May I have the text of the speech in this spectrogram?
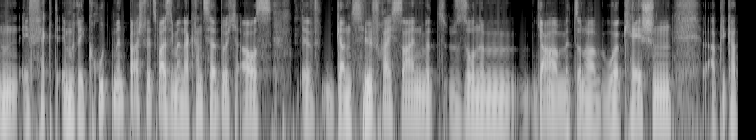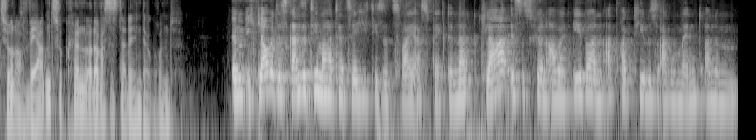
ein Effekt im Recruitment beispielsweise? Ich meine, da kann es ja durchaus äh, ganz hilfreich sein, mit so einem, ja, mit so einer Workation-Applikation auch werben zu können. Oder was ist da der Hintergrund? Ähm, ich glaube, das ganze Thema hat tatsächlich diese zwei Aspekte. Na klar ist es für einen Arbeitgeber ein attraktives Argument an einem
